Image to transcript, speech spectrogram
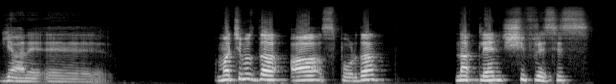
Yani ee, Maçımız da A Spor'da naklen şifresiz.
